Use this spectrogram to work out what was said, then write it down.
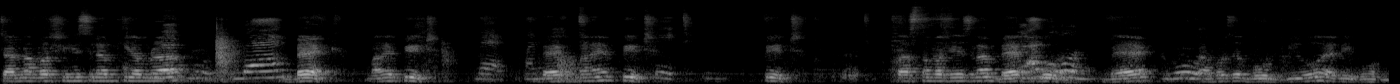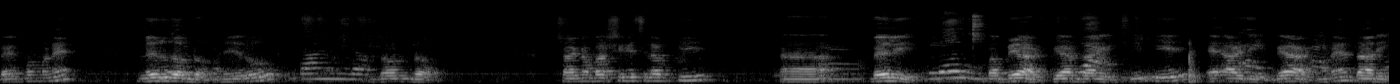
চার নাম্বার শিখেছিলাম কি আমরা? ব্যাক মানে পিঠ। ব্যাক মানে পিঠ। পিঠ। পাঁচ নম্বর শিখেছিলাম ব্যাক বোন. ব্যাক তারপর হচ্ছে বোন বিও এনি বোন। ব্যাক বোন মানে মেরুদণ্ড। মেরু দণ্ড ছয় নম্বর শিখেছিলাম কি? Belly belly. বা বিয়ার্ড বিয়ার্ড দাড়ি। B A R D beard মানে দাড়ি।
